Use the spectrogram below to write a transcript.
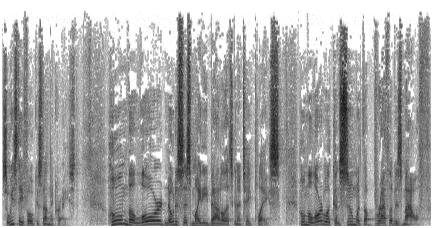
So we stay focused on the Christ. Whom the Lord, notice this mighty battle that's going to take place, whom the Lord will consume with the breath of his mouth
